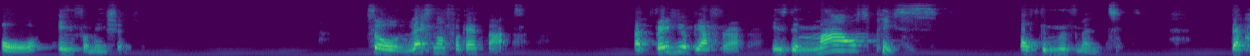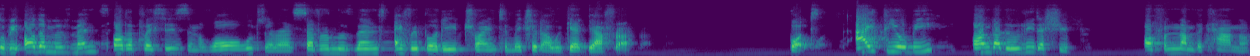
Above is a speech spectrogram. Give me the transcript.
or information. So let's not forget that. That Radio Biafra is the mouthpiece of the movement. There could be other movements, other places in the world. There are several movements, everybody trying to make sure that we get Biafra. But IPOB, under the leadership of Nnamdi Kanu,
